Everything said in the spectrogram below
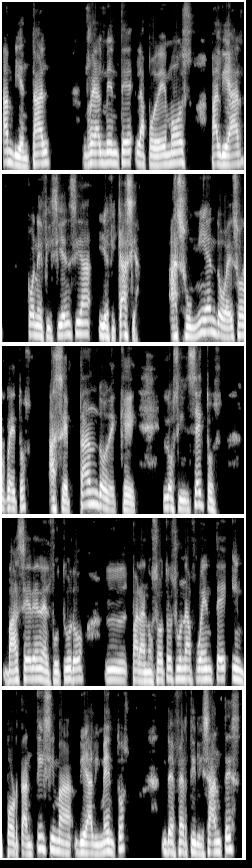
ambiental realmente la podemos paliar con eficiencia y eficacia, asumiendo esos retos, aceptando de que los insectos va a ser en el futuro para nosotros una fuente importantísima de alimentos, de fertilizantes,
